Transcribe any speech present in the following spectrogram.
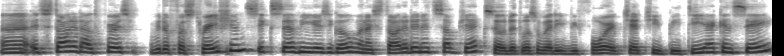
Uh, it started out first with a frustration six, seven years ago when I started in its subject. So that was already before ChatGPT, I can say.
